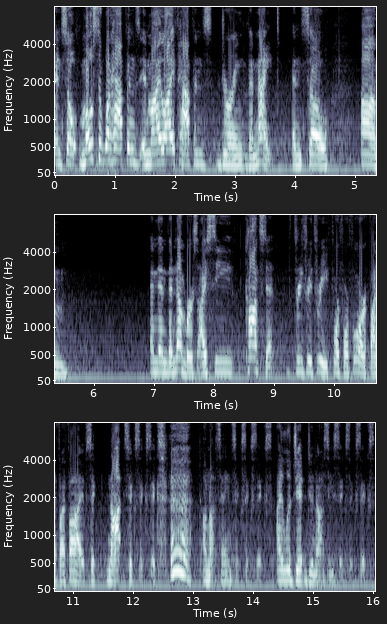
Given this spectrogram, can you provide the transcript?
and so most of what happens in my life happens during the night. And so, um, and then the numbers I see constant. 333 444 555 not 666 i'm not saying 666 i legit do not see 666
